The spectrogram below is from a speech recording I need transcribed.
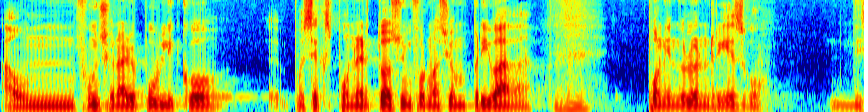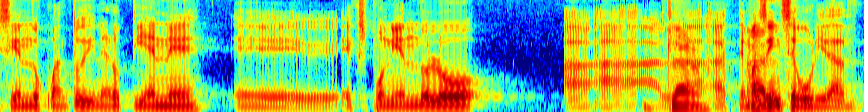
a un funcionario público eh, pues exponer toda su información privada, poniéndolo en riesgo, diciendo cuánto dinero tiene, eh, exponiéndolo a, a- Claro. a- a temas de inseguridad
